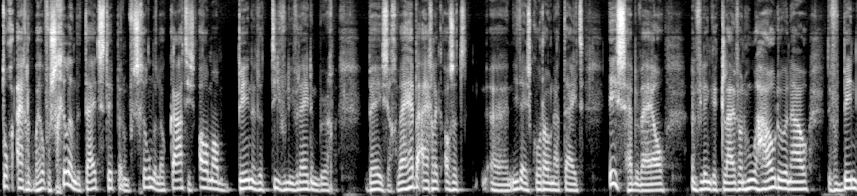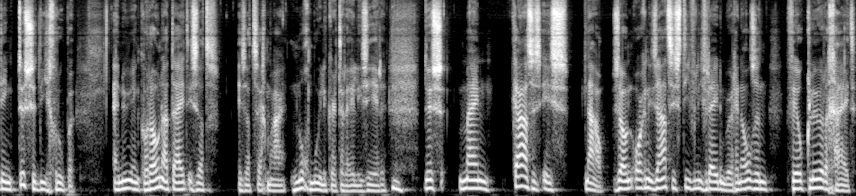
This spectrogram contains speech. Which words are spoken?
toch eigenlijk op heel verschillende tijdstippen en op verschillende locaties allemaal binnen de Tivoli Vredenburg bezig. Wij hebben eigenlijk als het uh, niet eens coronatijd is, hebben wij al een flinke klui van hoe houden we nou de verbinding tussen die groepen. En nu in coronatijd is dat is dat zeg maar nog moeilijker te realiseren. Hm. Dus mijn casus is Nou, zo'n organisatie Stively Vredenburg in al zijn veelkleurigheid.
